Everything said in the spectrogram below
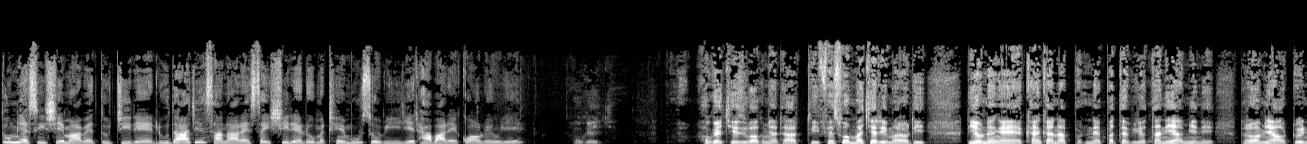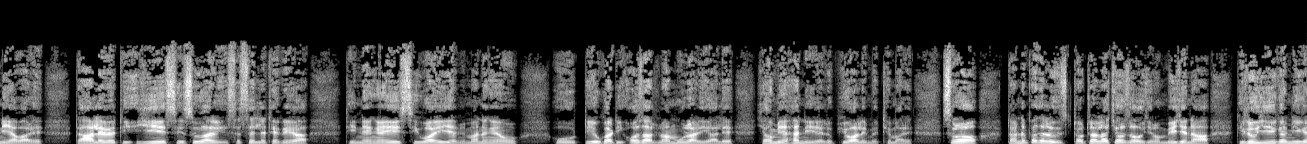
သူ့မျက်စိရှေ့မှာပဲ သူကြည့်တယ် လူသားချင်းစာနာတဲ့စိတ် ရှိတယ်လို့ မထင်ဘူးဆိုပြီး ရေးထားပါတယ် ကိုအောင်လင်းဦးရေ ဟုတ်ကဲ့ဟုတ်ကဲ့ကျေးဇူးပါခင်ဗျာဒါဒီ Facebook Market တွေမှာတော့ဒီတရုတ်နိုင်ငံရဲ့အခန်းကဏ္ဍနဲ့ပတ်သက်ပြီးတော့တန်တရားအမြင်တွေတော်တော်များများတွေ့နေရပါတယ်ဒါလည်းပဲဒီအရင်စစ်ဆိုးရတွေဆက်ဆက်လက်ထက်ကဒီနိုင်ငံရေးစီးပွားရေးရမြန်မာနိုင်ငံကိုဟိုတရုတ်ကဒီဩဇာလွှမ်းမိုးတာတွေကလည်းရောင်မြန်ဟပ်နေတယ်လို့ပြောရလိမ့်မယ်ထင်ပါတယ်ဆိုတော့ဒါနဲ့ပတ်သက်လို့ဒေါက်တာလာကျော်စောကိုကျွန်တော်မေးချင်တာဒီလိုရေကမြေက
